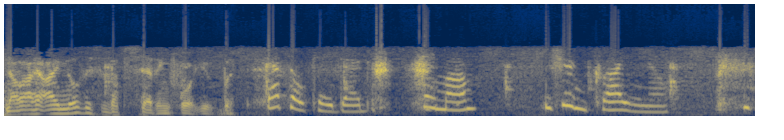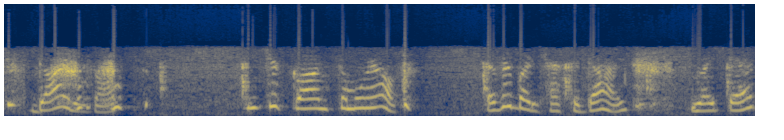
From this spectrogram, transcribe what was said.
Now, I, I know this is upsetting for you, but That's okay, Dad. Hey, Mom, you shouldn't cry, you know. He just died, is all. He's just gone somewhere else. Everybody has to die. Right, Dad?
